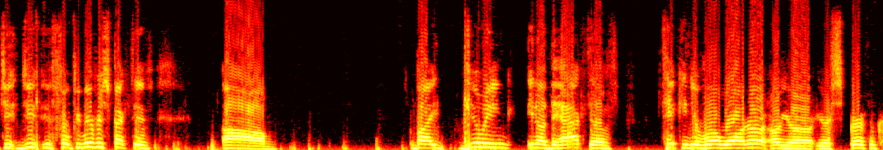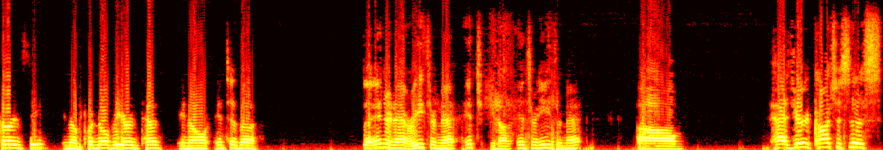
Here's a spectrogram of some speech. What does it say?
Do, do, from, your perspective, um, by doing, you know, the act of taking your raw water or your, your spiritual currency, you know, putting over your intent, you know, into the the internet or Ethernet, you know, inter Ethernet, um, has your consciousness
